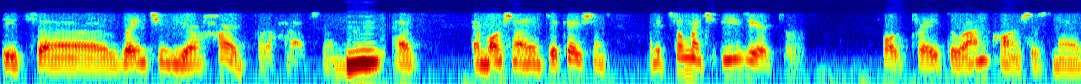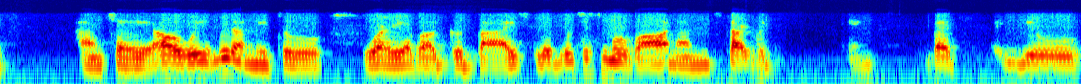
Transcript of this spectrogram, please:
it's uh, wrenching your heart, perhaps, and, mm-hmm. and has emotional implications. And it's so much easier to fall prey to unconsciousness and say, oh, we, we don't need to worry about goodbyes. Let, us just move on and start with. But you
